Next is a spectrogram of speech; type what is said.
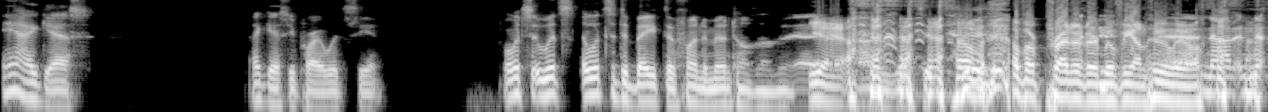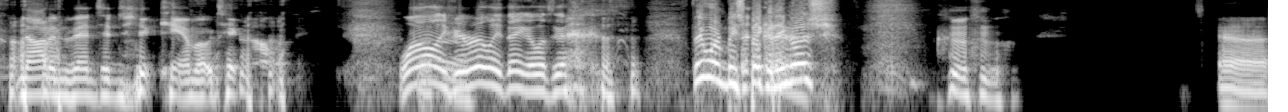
Yeah, I guess. I guess you probably would see it. What's what's what's the debate the fundamentals of it? Uh, Yeah, of a predator movie on Hulu. not n- not invented camo technology. Well, if you really think it was they wouldn't be speaking English. uh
